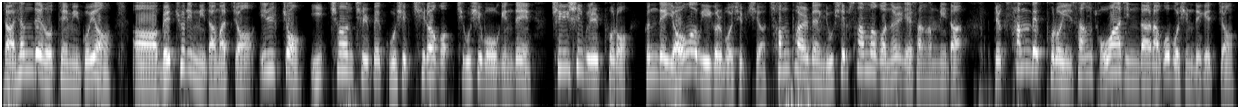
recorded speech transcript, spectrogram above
자, 현대 로템이고요. 어, 매출입니다. 맞죠? 1조 2,797억 95억인데 71%. 근데 영업 이익을 보십시오. 1,863억 원을 예상합니다. 즉 300% 이상 좋아진다라고 보시면 되겠죠.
